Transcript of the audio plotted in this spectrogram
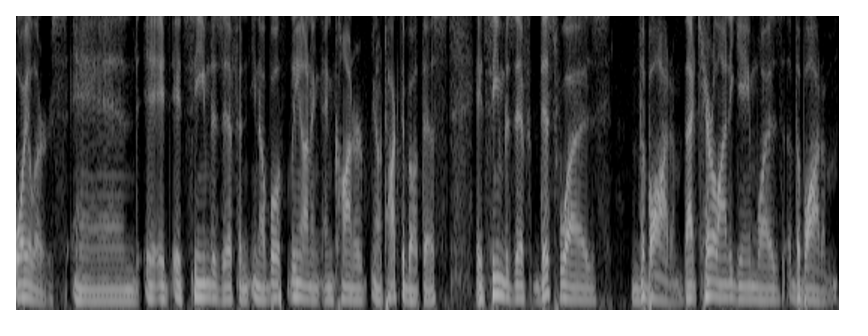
Oilers. And it, it seemed as if, and, you know, both Leon and, and Connor, you know, talked about this. It seemed as if this was the bottom. That Carolina game was the bottom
